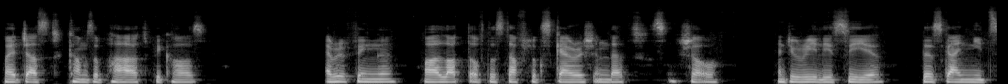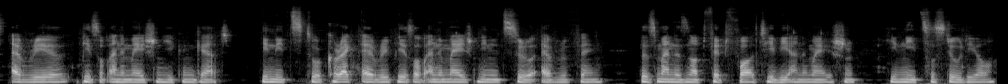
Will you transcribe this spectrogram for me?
Where it just comes apart because everything or a lot of the stuff looks garish in that show. And you really see uh, this guy needs every piece of animation he can get. He needs to correct every piece of animation, he needs to do everything. This man is not fit for TV animation. He needs a studio.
